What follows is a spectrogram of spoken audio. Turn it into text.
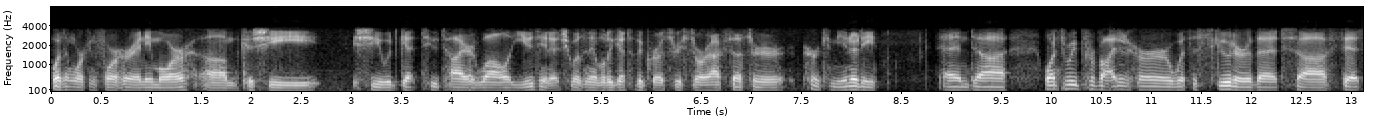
wasn't working for her anymore because um, she she would get too tired while using it. She wasn't able to get to the grocery store, access her her community, and uh, once we provided her with a scooter that uh, fit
